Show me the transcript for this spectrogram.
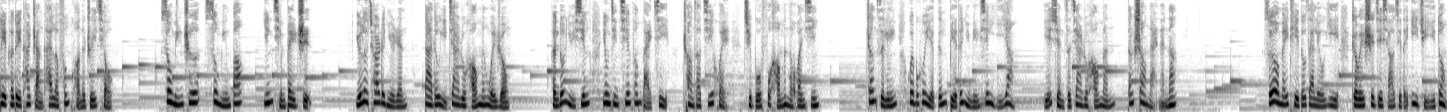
立刻对她展开了疯狂的追求，送名车、送名包，殷勤备至。娱乐圈的女人大都以嫁入豪门为荣，很多女星用尽千方百计创造机会去博富豪们的欢心。张子琳会不会也跟别的女明星一样？也选择嫁入豪门当少奶奶呢？所有媒体都在留意这位世界小姐的一举一动，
